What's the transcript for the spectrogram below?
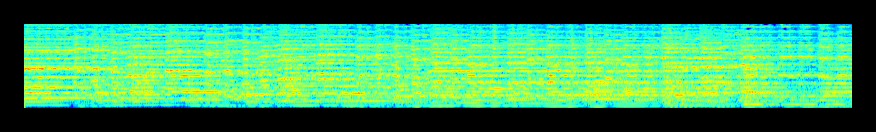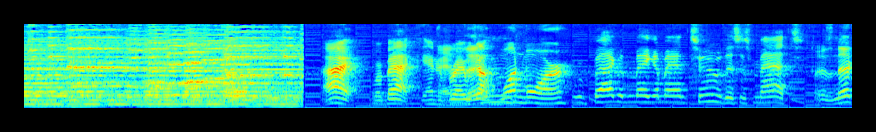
All right, we're back. Andrew And Bray, we got one more. We're back with Mega Man 2. This is Matt. There's Nick.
